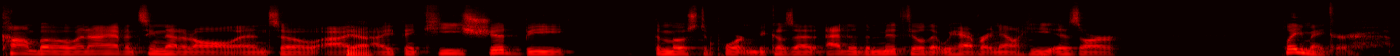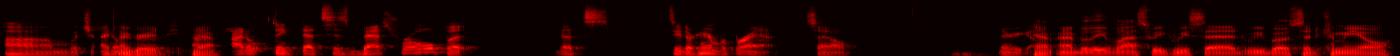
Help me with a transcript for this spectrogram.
combo, and I haven't seen that at all. And so I, yeah. I think he should be the most important because out of the midfield that we have right now, he is our playmaker. Um, which I don't agreed. Know. Yeah, I, I, don't think that's his best role, but that's it's either him or Brandt. So there you go. Yeah, and I believe last week we said we both said Kamil,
